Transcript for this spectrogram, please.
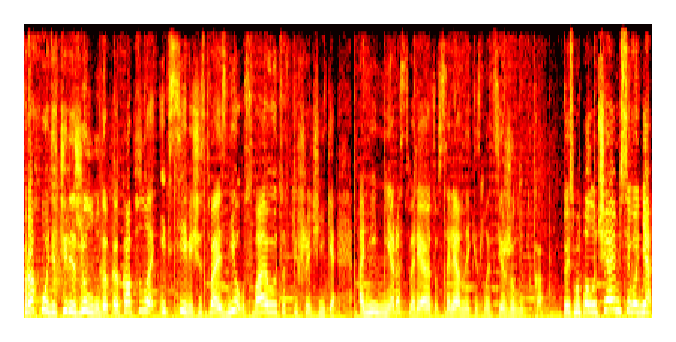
проходит через желудок капсула, и все вещества из нее усваиваются в кишечнике. Они не растворяются в соляной кислоте желудка. То есть мы получаем сегодня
